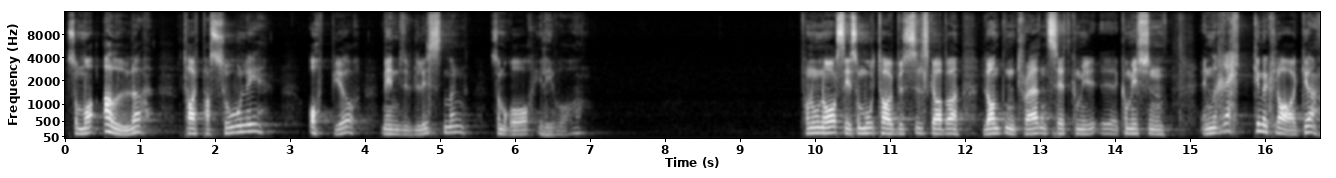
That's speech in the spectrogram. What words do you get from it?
så må alle ta et personlig oppgjør med individualismen som rår i livet vårt. For noen år siden så mottok busselskapet London Transit eh, Commission en rekke med klager.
